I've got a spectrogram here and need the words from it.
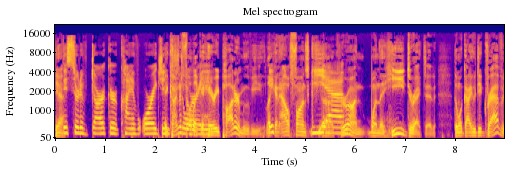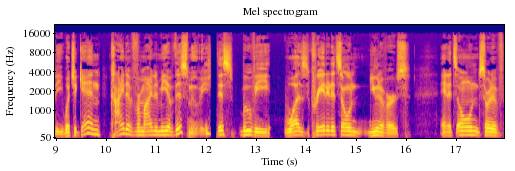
Yeah. this sort of darker kind of origin it kind of story. felt like a Harry Potter movie, like It- an Alphonse Yeah. uh, Cuarón one that he directed, the one guy who did Gravity, which again kind of reminded me of this movie. This movie was created its own universe and its own sort of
